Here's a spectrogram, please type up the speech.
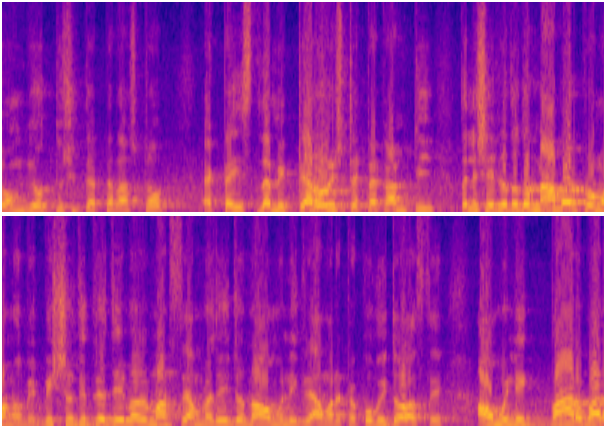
জঙ্গি অধ্যুষিত একটা রাষ্ট্র একটা ইসলামিক টেরোরিস্ট একটা কান্ট্রি তাহলে সেটা তো ধরুন আবার প্রমাণ হবে। বিশ্বজিৎরে যেভাবে মারছে আমরা যেই জন্য আওয়ামী লীগের আমার একটা কবিতা আছে আওয়ামী লীগ বারবার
